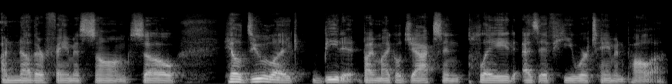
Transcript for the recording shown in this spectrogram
another famous song. So he'll do like Beat It by Michael Jackson played as if he were Tame Impala.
